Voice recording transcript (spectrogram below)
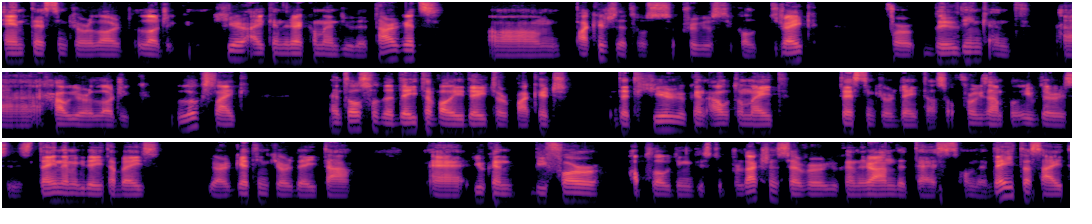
and testing your log logic. Here, I can recommend you the targets um, package that was previously called Drake for building and uh, how your logic looks like, and also the data validator package that here you can automate testing your data. So for example, if there is this dynamic database, you are getting your data, uh, you can, before uploading this to production server, you can run the tests on the data side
